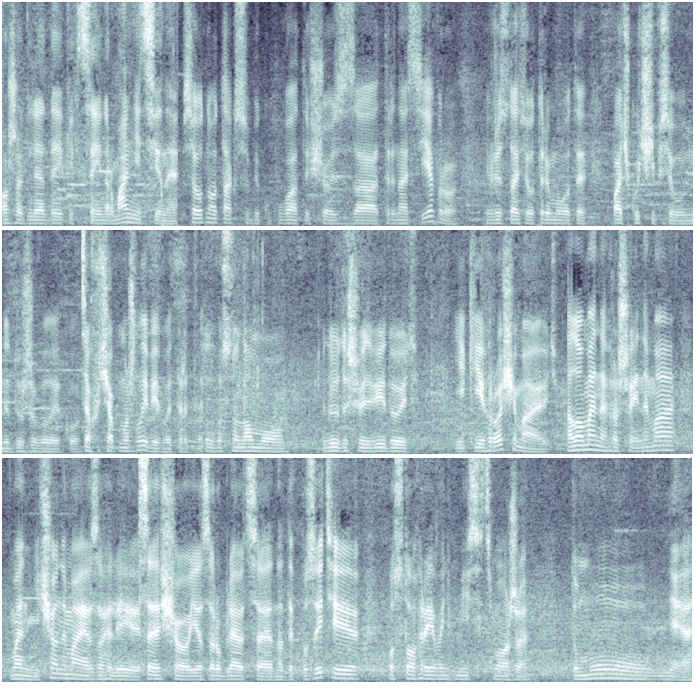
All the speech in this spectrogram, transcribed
Може для деяких це і нормальні ціни. Все одно так собі купувати щось за 13 євро і в результаті отримувати пачку чіпсів не дуже велику. Це хоча б можливі витрати. Тут в основному люди ж відвідують. Які гроші мають, але у мене грошей нема, у мене нічого немає взагалі. Все, що я заробляю, це на депозиті по 100 гривень в місяць може. Тому ні.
